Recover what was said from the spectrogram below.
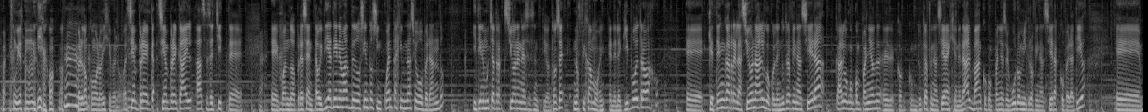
tuvieron un hijo. Perdón cómo lo dije, pero siempre, siempre Kyle hace ese chiste eh, cuando presenta. Hoy día tiene más de 250 gimnasios operando y tiene mucha atracción en ese sentido. Entonces, nos fijamos en- en el equipo de trabajo eh, que tenga relación algo con la industria financiera, algo con compañías, eh, con, con industria financiera en general, banco, compañías de seguro, microfinancieras, cooperativas, eh,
